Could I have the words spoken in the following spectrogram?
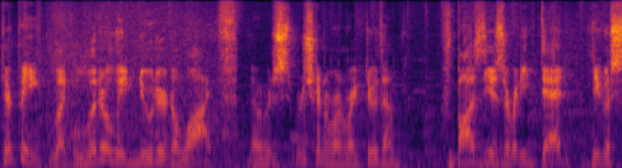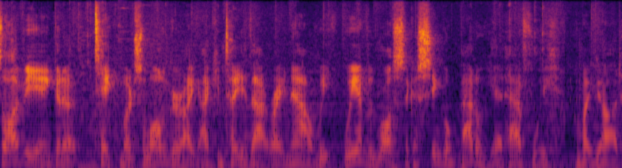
They're being, like, literally neutered alive. We're just, we're just gonna run right through them. Bosnia's already dead. Yugoslavia ain't gonna take much longer. I, I can tell you that right now. We we haven't lost like a single battle yet, have we? Oh my god.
